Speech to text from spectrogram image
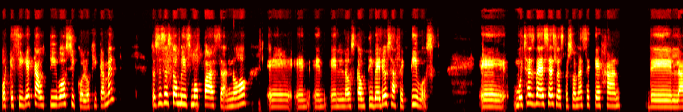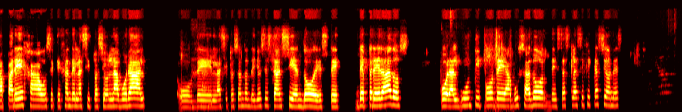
porque sigue cautivo psicológicamente. Entonces esto mismo pasa, ¿no? Eh, en, los cautiverios afectivos. Eh, muchas veces las personas se quejan de la pareja o se quejan de la situación laboral o de la situación donde ellos están siendo este, depredados por algún tipo de abusador de estas clasificaciones.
